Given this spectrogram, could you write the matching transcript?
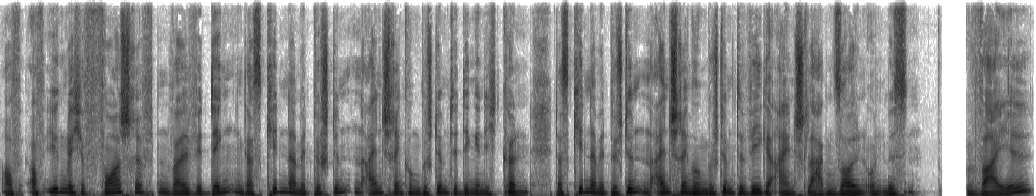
auf, auf irgendwelche Vorschriften, weil wir denken, dass Kinder mit bestimmten Einschränkungen bestimmte Dinge nicht können, dass Kinder mit bestimmten Einschränkungen bestimmte Wege einschlagen sollen und müssen. Weil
